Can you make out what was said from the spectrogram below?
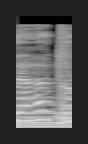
雑魚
